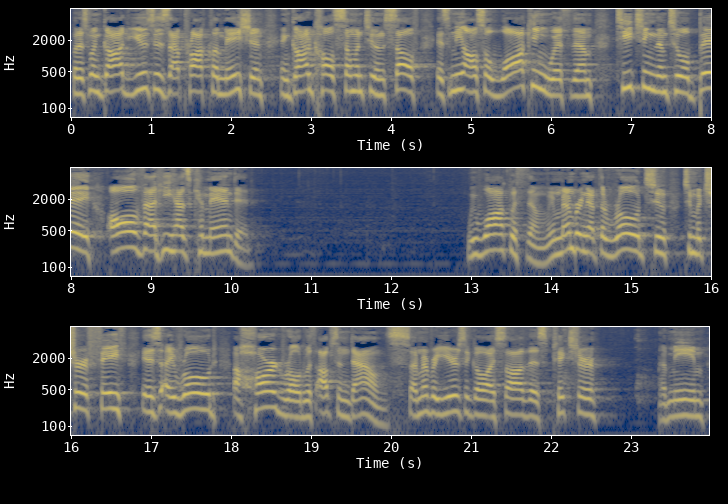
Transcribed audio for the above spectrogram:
but it's when God uses that proclamation and God calls someone to himself, it's me also walking with them, teaching them to obey all that he has commanded. We walk with them, remembering that the road to, to mature faith is a road, a hard road with ups and downs. I remember years ago I saw this picture, a meme,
